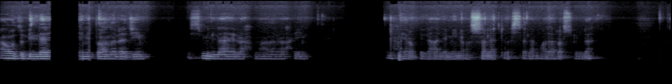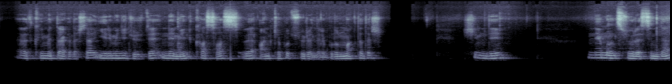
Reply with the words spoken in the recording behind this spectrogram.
Euzu billahi mineşşeytanirracim. Bismillahirrahmanirrahim. Elhamdülillahi Rabbil alemin ve salatu ve selamu ala Resulullah. Evet kıymetli arkadaşlar 20. cüzde Nemil, Kasas ve Ankebut sureleri bulunmaktadır. Şimdi Neml suresinden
